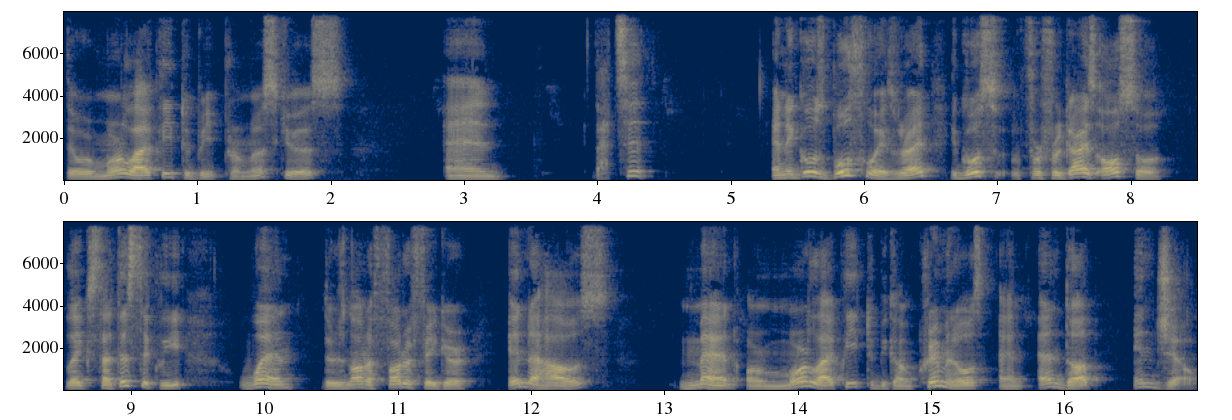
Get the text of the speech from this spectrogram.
they were more likely to be promiscuous, and that's it. And it goes both ways, right? It goes for, for guys also. Like statistically, when there's not a father figure in the house, men are more likely to become criminals and end up in jail.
